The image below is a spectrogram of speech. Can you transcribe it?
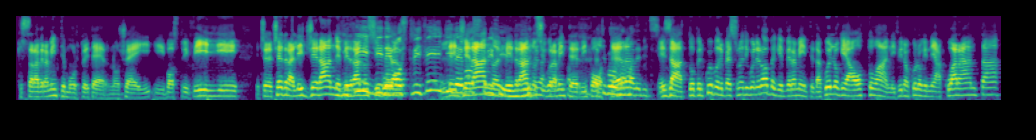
che sarà veramente molto eterno, cioè i, i vostri figli, eccetera, eccetera, leggeranno e I vedranno figli sicuramente... dei vostri figli, leggeranno vostri e figli. vedranno sicuramente Harry Potter. Esatto, per cui potrebbe essere una di quelle robe che veramente da quello che ha 8 anni fino a quello che ne ha 40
